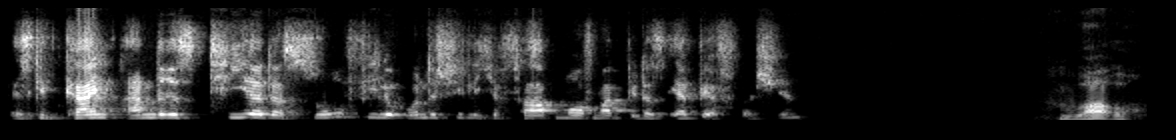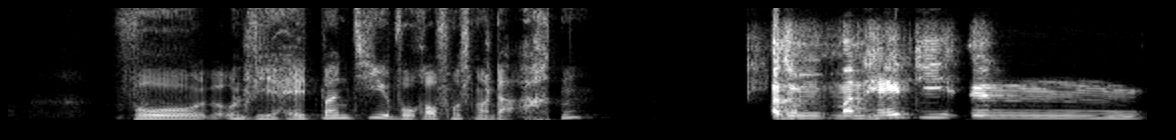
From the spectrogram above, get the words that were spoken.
Es gibt kein anderes Tier, das so viele unterschiedliche Farbmorphen hat wie das Erdbeerfröschchen. Wow. Wo und wie hält man die? Worauf muss man da achten? Also man hält die in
